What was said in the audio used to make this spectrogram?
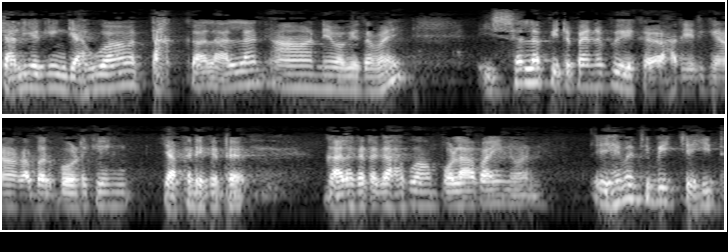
තලියකින් ගැහුවාම ටක් කාලා අල්ලන්නේ ආන්නේ වගේ තමයි ඉස්සලා පිටපැනපු එක හරියට කියනවා රබර් බෝල්ටකින් යකඩයකට ගලකට ගහපුවාම පොළාපයින්නවනේ. එහෙම තිබිච්ච හිත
